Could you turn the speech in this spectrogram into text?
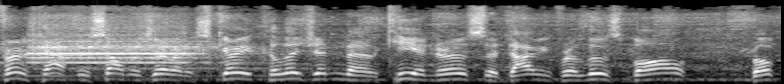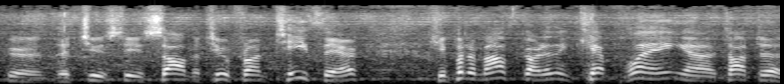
first half of Summer had a scary collision. Uh, Kia Nurse uh, diving for a loose ball. Broke her, that you see, saw the two front teeth there. She put a mouth guard in and kept playing. Uh, talked to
